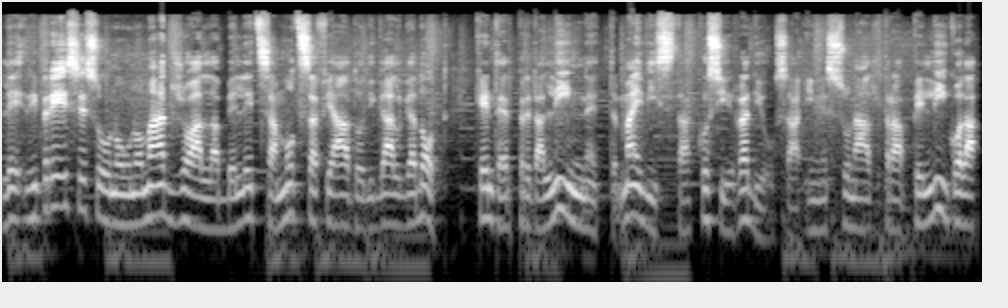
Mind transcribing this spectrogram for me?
Le riprese sono un omaggio alla bellezza mozzafiato di Gal Gadot, che interpreta Linnet, mai vista così radiosa in nessun'altra pellicola.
